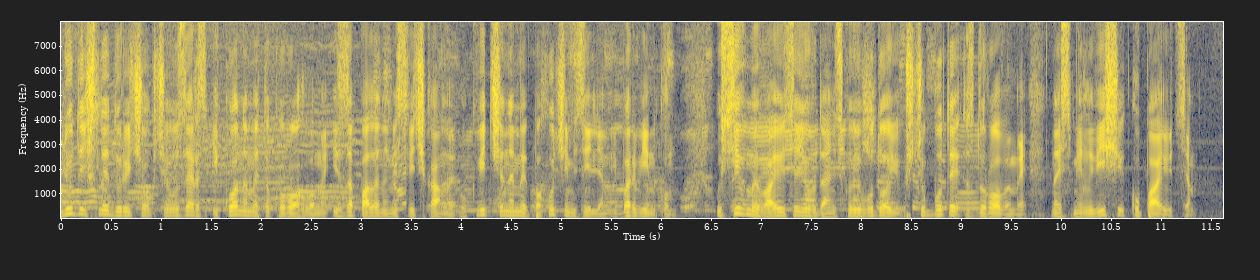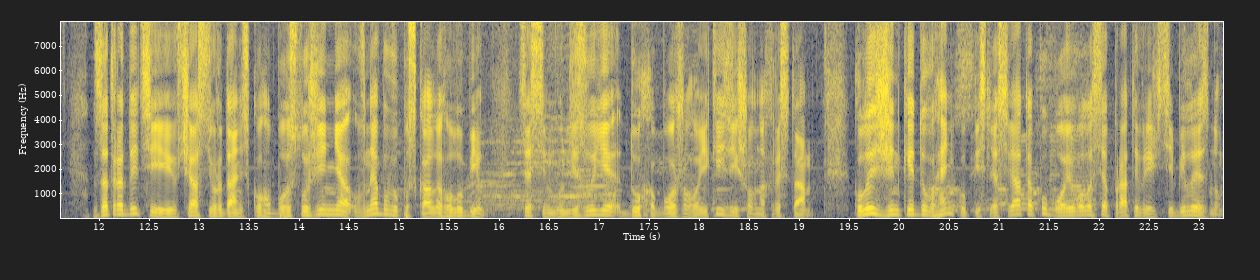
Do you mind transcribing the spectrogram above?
Люди йшли до річок чи озер з іконами та короглами із запаленими свічками, уквітченими пахучим зіллям і барвінком. Усі вмиваються юрданською водою, щоб бути здоровими. Найсміливіші купаються. За традицією, в час юрданського богослужіння в небо випускали голубів. Це символізує Духа Божого, який зійшов на Христа. Колись жінки довгенько після свята побоювалися прати в річці білизну,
